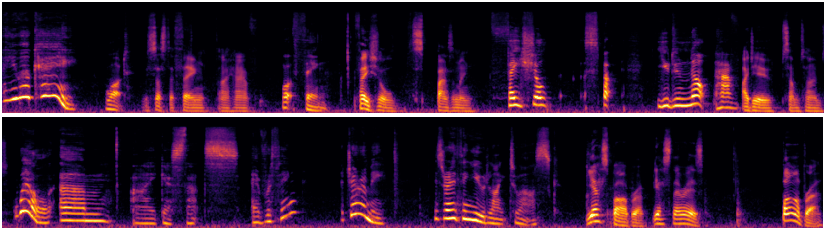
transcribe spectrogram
Are you okay? What? It's just a thing I have. What thing? Facial spasming. Facial. Sp- you do not have. I do, sometimes. Well, um, I guess that's everything. Jeremy, is there anything you'd like to ask? Yes, Barbara. Yes, there is. Barbara,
